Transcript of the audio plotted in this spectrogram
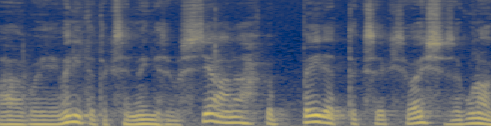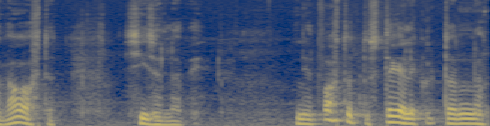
aga kui venitatakse mingisugust seanahka, peidetakse, eks ju, asju sa kunagi avastad, siis on läbi. nii et vastutus tegelikult on noh,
